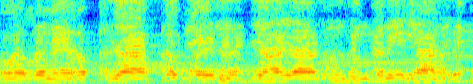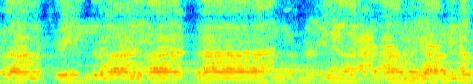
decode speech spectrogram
पूर्वमेव प्रजाः प्रामत्यैन्द्रवायवाग्रान् गृह्णीयामयामिनः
